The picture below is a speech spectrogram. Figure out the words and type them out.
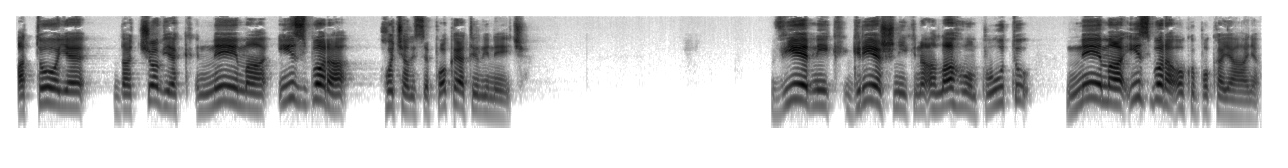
a to je da čovjek nema izbora hoće li se pokajati ili neće. Vjernik, griješnik na Allahovom putu nema izbora oko pokajanja.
